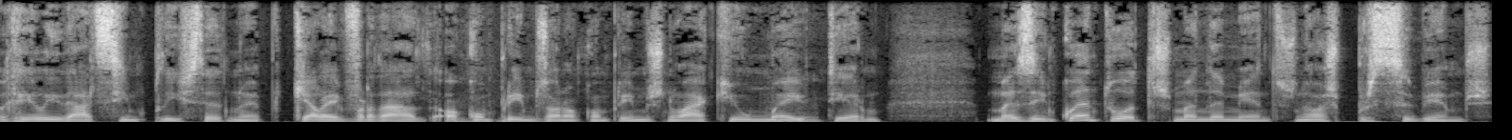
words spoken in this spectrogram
realidade simplista, não é? Porque ela é verdade, ou cumprimos ou não cumprimos, não há aqui um meio uhum. termo, mas enquanto outros mandamentos nós percebemos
